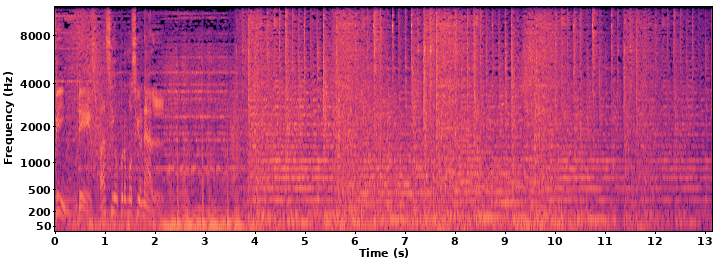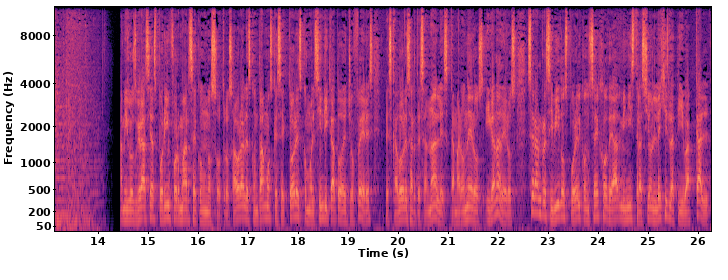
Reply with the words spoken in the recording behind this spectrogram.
Fin de espacio promocional. Amigos, gracias por informarse con nosotros. Ahora les contamos que sectores como el Sindicato de Choferes, Pescadores Artesanales, Camaroneros y Ganaderos serán recibidos por el Consejo de Administración Legislativa CAL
